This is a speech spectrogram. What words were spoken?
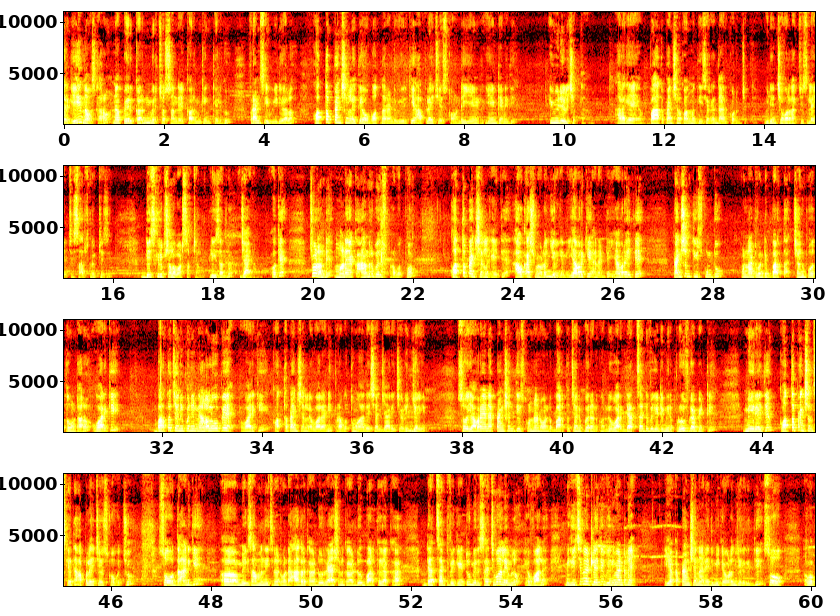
అందరికీ నమస్కారం. నా పేరు కరుణ్ మీరు చూస్తుంది కరుణ్ కింగ్ తెలుగు. ఫ్రెండ్స్ ఈ వీడియోలో కొత్త పెన్షన్లు అయితే ఇవ్వబోతున్నారండి వీరికి. అప్లై చేసుకోండి. ఏ- ఏంటి అనేది ఈ వీడియోలో చెప్తాను. అలాగే పాత పెన్షన్ కొంతమంది తీశారు కదా దానికి కూడా చెప్తాను. వీడియోని చివరి దాకా చూసి లైక్ చేసి సబ్స్క్రైబ్ చేసి డిస్క్రిప్షన్లో వాట్సాప్ ఛానల్. ప్లీజ్ అందులో జాయిన్ అవ్వండి. ఓకే? చూడండి మన యొక్క ఆంధ్రప్రదేశ్ ప్రభుత్వం కొత్త పెన్షన్లకి అయితే అవకాశం ఇవ్వడం జరిగింది. ఎవరికి అని అంటే ఎవరైతే పెన్షన్ తీసుకుంటూ ఉన్నటువంటి భర్త చనిపోతూ ఉంటారో వారికి భర్త చనిపోయిన నెలలోపే వారికి కొత్త పెన్షన్లు ఇవ్వాలని ప్రభుత్వం ఆదేశాలు జారీ చేయడం జరిగింది. సో ఎవరైనా పెన్షన్ తీసుకున్నటువంటి భర్త చనిపోయారు అనుకోండి వారి డెత్ సర్టిఫికేట్ మీరు ప్రూఫ్గా పెట్టి మీరైతే కొత్త పెన్షన్స్కి అయితే అప్లై చేసుకోవచ్చు. సో దానికి మీకు సంబంధించినటువంటి ఆధార్ కార్డు రేషన్ కార్డు భర్త యొక్క డెత్ సర్టిఫికేటు మీరు సచివాలయంలో ఇవ్వాలి. మీకు ఇచ్చినట్లయితే విని వెంటనే ఈ యొక్క పెన్షన్ అనేది మీకు ఇవ్వడం జరిగింది సో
